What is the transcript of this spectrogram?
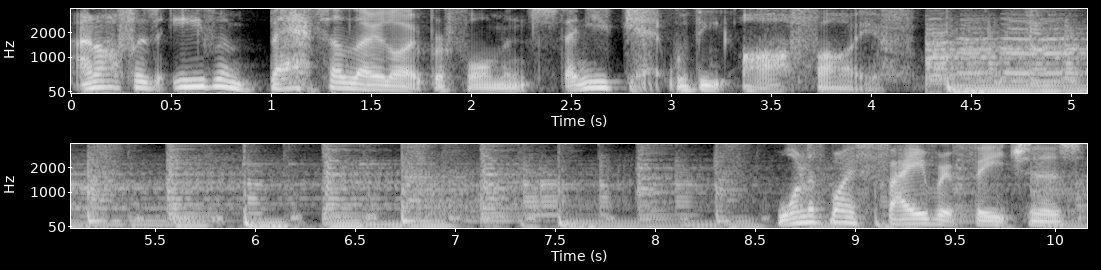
and offers even better low light performance than you get with the R5. One of my favorite features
